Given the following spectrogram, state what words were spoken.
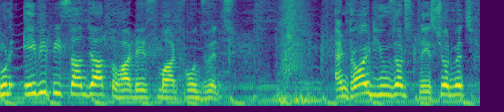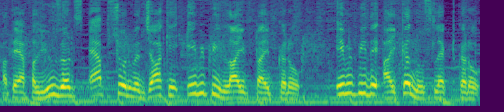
ਹੁਣ AVP ਸਾਂਝਾ ਤੁਹਾਡੇ ਸਮਾਰਟਫੋਨਸ ਵਿੱਚ। Android ਯੂਜ਼ਰਸ Play Store ਵਿੱਚ ਅਤੇ Apple ਯੂਜ਼ਰਸ App Store ਵਿੱਚ ਜਾ ਕੇ AVP ਲਾਈਵ ਟਾਈਪ ਕਰੋ। AVP ਦੇ ਆਈਕਨ ਨੂੰ ਸਿਲੈਕਟ ਕਰੋ।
